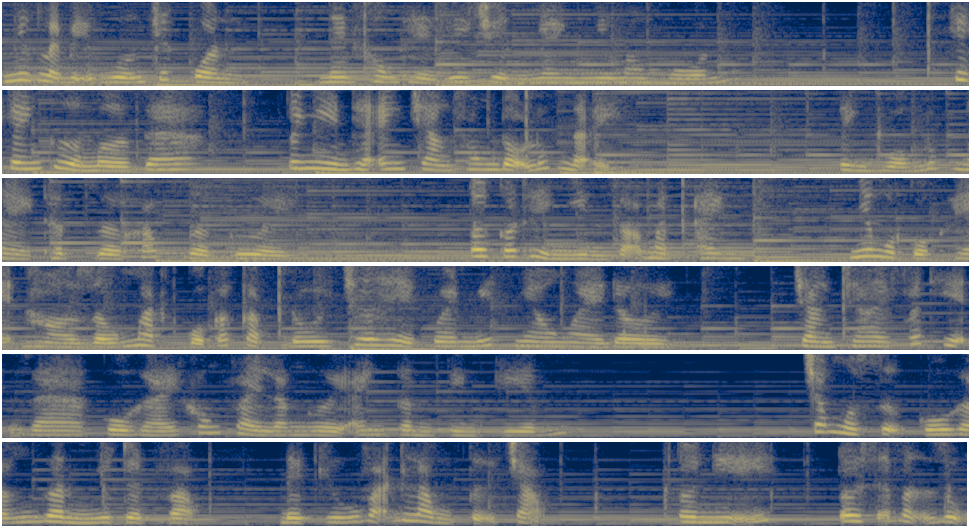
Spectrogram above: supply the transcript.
nhưng lại bị vướng chiếc quần nên không thể di chuyển nhanh như mong muốn. Khi cánh cửa mở ra, tôi nhìn thấy anh chàng phong độ lúc nãy. Tình huống lúc này thật giờ khóc giờ cười. Tôi có thể nhìn rõ mặt anh như một cuộc hẹn hò giấu mặt của các cặp đôi chưa hề quen biết nhau ngoài đời. Chàng trai phát hiện ra cô gái không phải là người anh cần tìm kiếm. Trong một sự cố gắng gần như tuyệt vọng để cứu vãn lòng tự trọng, tôi nghĩ tôi sẽ vận dụng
